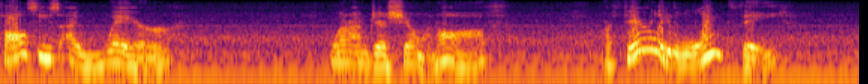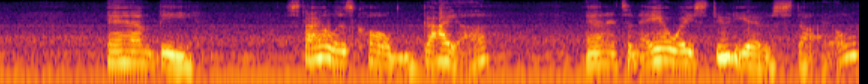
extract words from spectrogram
falsies I wear when I'm just showing off are fairly lengthy and the style is called Gaia and it's an AOA Studios style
